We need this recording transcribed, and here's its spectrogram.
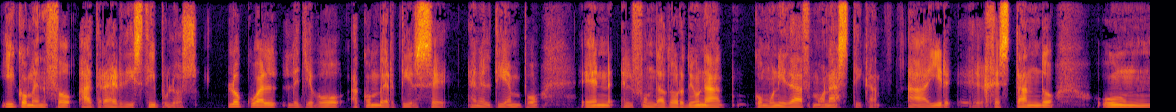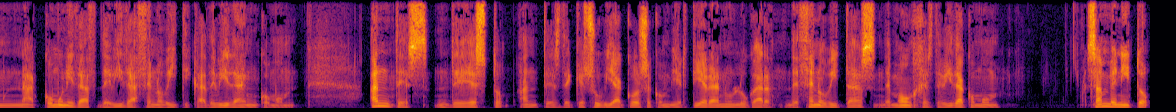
y comenzó a traer discípulos, lo cual le llevó a convertirse en el tiempo en el fundador de una comunidad monástica, a ir eh, gestando una comunidad de vida cenobítica, de vida en común. Antes de esto, antes de que Subiaco se convirtiera en un lugar de cenobitas, de monjes de vida común, San Benito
